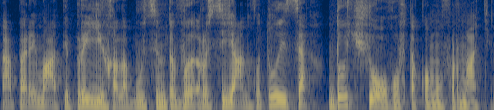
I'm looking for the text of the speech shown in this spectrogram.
а, переймати приїхала буцімто в росіян, готується до чого в такому форматі?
